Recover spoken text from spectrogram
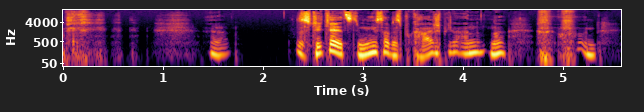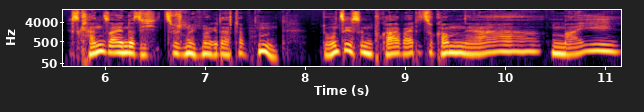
ja. es steht ja jetzt demnächst auch das Pokalspiel an, ne? Und es kann sein, dass ich zwischendurch mal gedacht habe, hm, lohnt sich es im Pokal weiterzukommen? Ja, Mai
